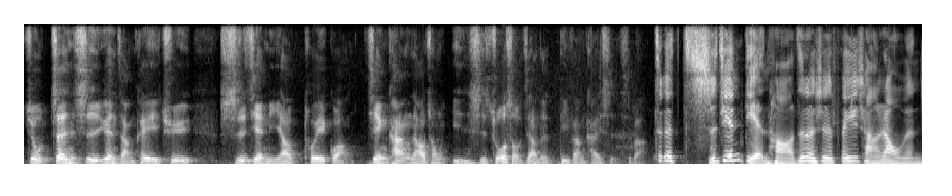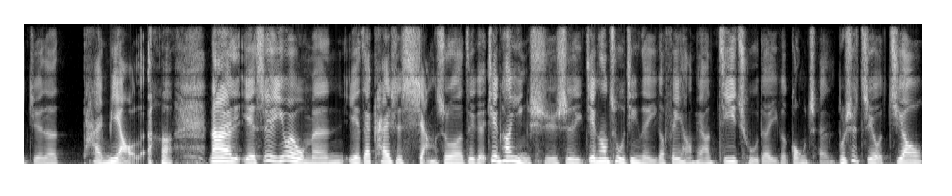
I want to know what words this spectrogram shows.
就正式院长可以去实践你要推广健康，然后从饮食着手这样的地方开始，是吧？这个时间点哈，真的是非常让我们觉得。太妙了，那也是因为我们也在开始想说，这个健康饮食是健康促进的一个非常非常基础的一个工程，不是只有教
